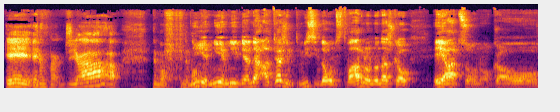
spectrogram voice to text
E, znači A. Ne mogu, ne mogu. Nije, nije, nije, ne, ali kažem ti, mislim da on stvarno, ono, znaš, kao, e, Aco, ono, kao,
